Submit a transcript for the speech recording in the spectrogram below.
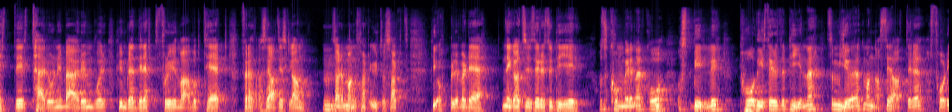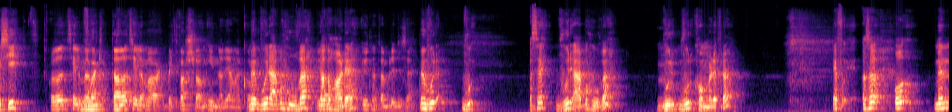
etter terroren i Bærum, hvor hun ble drept fordi hun var adoptert fra et asiatisk land. Så er det mange som har vært ute og sagt de opplever det. Negative stereotypier. Og så kommer NRK og spiller på de stereotypiene som gjør at mange asiatere får det kjipt. Og det hadde til og med vært, hadde til og med vært blitt varsla om innad i NRK. Men hvor er behovet? Ja, det har det. Uten at de brydde seg. Men hvor, hvor Altså, hvor er behovet? Hvor, hvor kommer det fra? Jeg altså, og, men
